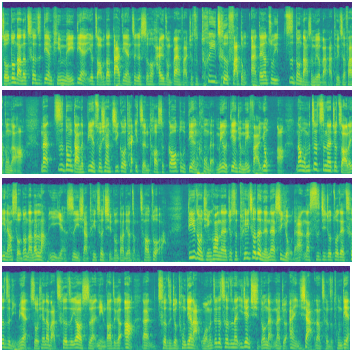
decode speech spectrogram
手动挡的车子电瓶没电又找不到大电，这个时候还有一种办法就是推车发动啊，但要注意自动挡是没有办法推车发动的啊。那自动挡的变速箱机构它一整套是高度电控的，没有电就没法用啊。那我们这次呢就找了一辆手动挡的朗逸演示一下推车启动到底要怎么操作啊。第一种情况呢，就是推车的人呢是有的，那司机就坐在车子里面，首先呢把车子钥匙拧到这个 on，啊，车子就通电了。我们这个车子呢一键启动的，那就按一下让车子通电。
